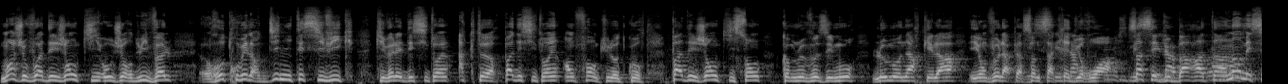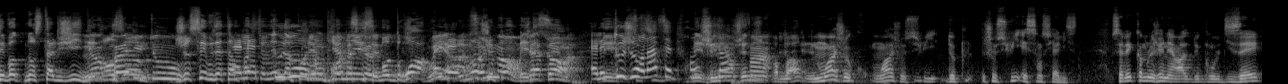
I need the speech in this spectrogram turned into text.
moi je vois des gens qui aujourd'hui veulent retrouver leur dignité civique, qui veulent être des citoyens acteurs, pas des citoyens enfants en culotte courte, pas des gens qui sont comme le veut Zemmour, le monarque est là et on veut la personne sacrée du roi. Ça c'est du baratin. Non mais c'est votre nostalgie des grands hommes. Je sais, vous êtes un passionné de Napoléon Ier, c'est votre droit. Oui, moi, je mais d'accord. Elle est toujours là, cette France Mais je crois pas. Moi, je, moi, je suis, de, je suis essentialiste. Vous savez, comme le général de Gaulle disait,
